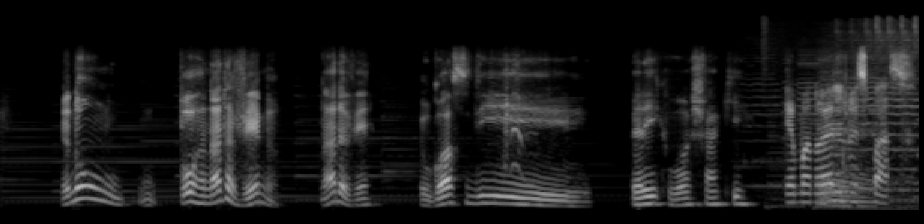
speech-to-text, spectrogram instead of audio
eu não. Porra, nada a ver, meu. Nada a ver. Eu gosto de. Peraí, que eu vou achar aqui. Emanuele É. no espaço.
